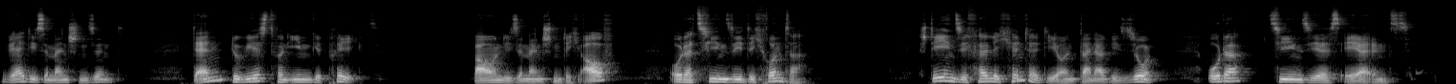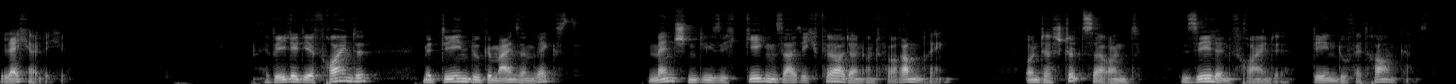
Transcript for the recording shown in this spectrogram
wer diese Menschen sind, denn du wirst von ihnen geprägt. Bauen diese Menschen dich auf oder ziehen sie dich runter? Stehen sie völlig hinter dir und deiner Vision oder ziehen sie es eher ins Lächerliche? Wähle dir Freunde, mit denen du gemeinsam wächst, Menschen, die sich gegenseitig fördern und voranbringen, Unterstützer und Seelenfreunde, denen du vertrauen kannst,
